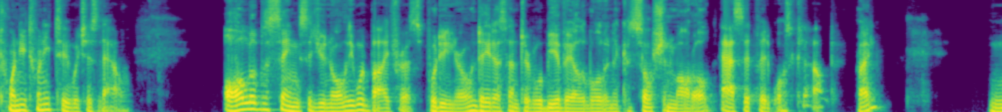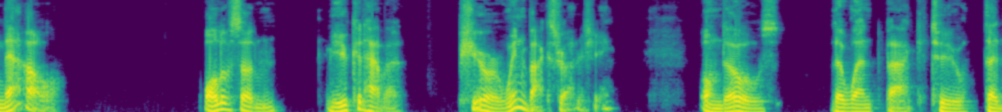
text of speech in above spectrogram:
2022, which is now, all of the things that you normally would buy for us, put in your own data center, will be available in a consumption model as if it was cloud, right? Now, all of a sudden, you can have a pure win back strategy on those that went back to that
